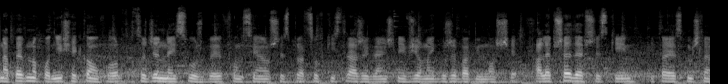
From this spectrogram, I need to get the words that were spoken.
Na pewno podniesie komfort codziennej służby funkcjonariuszy z placówki Straży Granicznej w Zielonej Górze Babimoście, ale przede wszystkim, i to jest myślę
